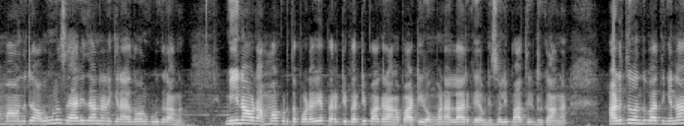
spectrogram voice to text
அம்மா வந்துட்டு அவங்களும் saree தான் நினைக்கிறேன் ஏதோ ஒன்று கொடுக்குறாங்க. மீனாவோட அம்மா கொடுத்த புடவையை பிரட்டி பிரட்டி பார்க்குறாங்க பாட்டி ரொம்ப நல்லா இருக்குது அப்படின்னு சொல்லி பார்த்துக்கிட்டு இருக்காங்க. அடுத்து வந்து பார்த்திங்கன்னா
